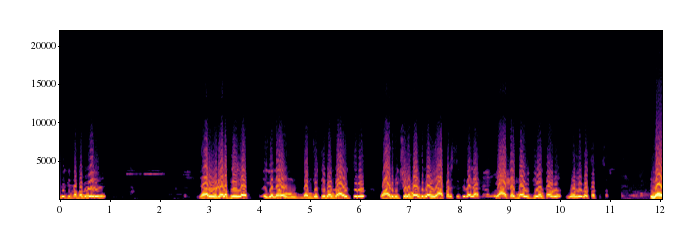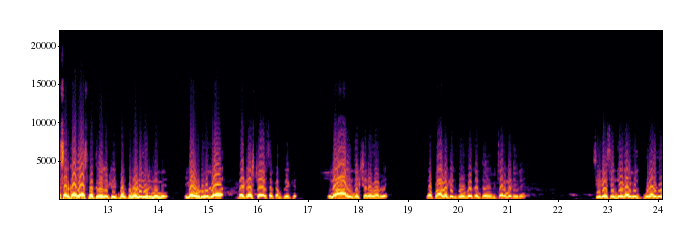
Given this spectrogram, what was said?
ಇದಕ್ಕಿಂತ ಮೊದಲು ಹೇಳಿವಿ ಯಾರು ಓಡಾಡಪ್ಲೇ ಇಲ್ಲ. ಈಗ ನಾವು ನಮ್ ಜೊತೆ ಬಂದು ಆಯುಕ್ತರು ವಾರ್ಡ್ ವೀಕ್ಷಣೆ ಮಾಡಿದ್ರೆ ನಾವು ಯಾವ ಪರಿಸ್ಥಿತಿದಾಗ ಯಾವ ಟೈಪ್ ನಾವು ಇದ್ದೀವಿ ಅಂತ ಅವ್ರು ನೋಡಿದ್ರೆ ಗೊತ್ತಾಗ್ತದೆ ಸರ್. ಈಗ ಸರ್ಕಾರಿ ಆಸ್ಪತ್ರೆಯಲ್ಲಿ ಟ್ರೀಟ್ಮೆಂಟ್ ತಗೊಂಡಿದೀವಿ ನಿನ್ನೆ. ಈಗ ಹುಡುಗ ಬೆಡ್ ರೆಸ್ಟ್ ಸರ್ ಕಂಪ್ಲೀಟ್ ಇನ್ನು ಆರ್ ಇಂಜೆಕ್ಷನ್ ಅದಾವ್ರಿ ನಾವು ಪ್ರೈವೇಟಿಗೆ ತಗೋಬೇಕಂತ ವಿಚಾರ ಮಾಡೀವ್ರಿ. ಸೀರಿಯಸ್ ಇಂಜೂರ್ಡ್ ಆಗಿ ಇಲ್ಲಿ ಪೂರಾ ಇದು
